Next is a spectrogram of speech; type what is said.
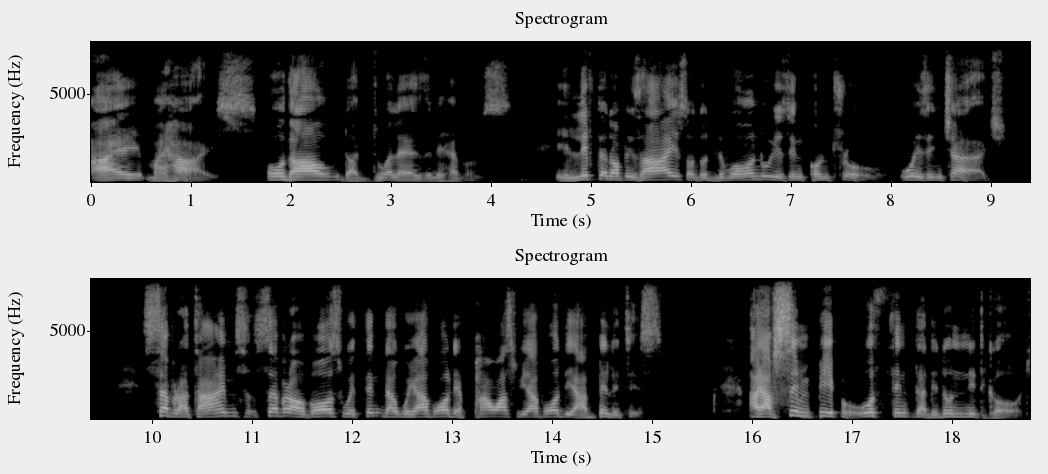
I my eyes, O thou that dwellest in the heavens. He lifted up his eyes unto the one who is in control, who is in charge. Several times, several of us, we think that we have all the powers, we have all the abilities. I have seen people who think that they don't need God.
